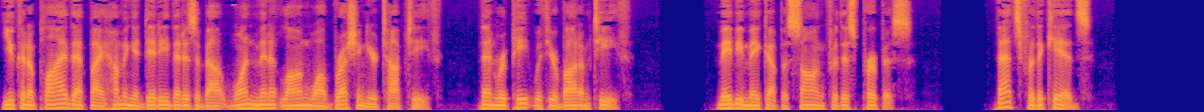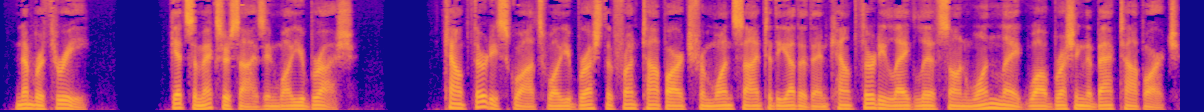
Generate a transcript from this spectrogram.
You can apply that by humming a ditty that is about one minute long while brushing your top teeth, then repeat with your bottom teeth. Maybe make up a song for this purpose. That's for the kids. Number 3. Get some exercise in while you brush. Count 30 squats while you brush the front top arch from one side to the other, then count 30 leg lifts on one leg while brushing the back top arch.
